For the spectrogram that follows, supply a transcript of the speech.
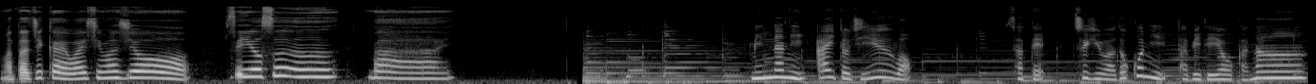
また次回お会いしましょう。See you soon! Bye! みんなに愛と自由を。さて次はどこに旅出ようかな。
